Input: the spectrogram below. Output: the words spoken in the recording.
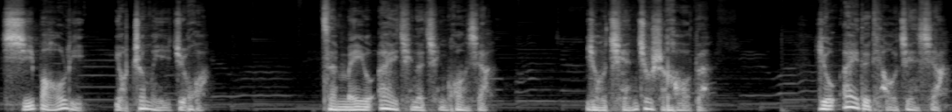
喜宝》里有这么一句话：在没有爱情的情况下，有钱就是好的；有爱的条件下，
